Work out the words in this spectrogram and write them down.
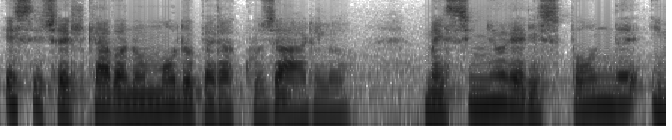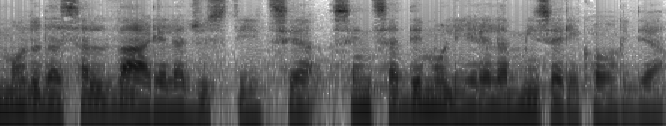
Essi cercavano un modo per accusarlo, ma il Signore risponde in modo da salvare la giustizia senza demolire la misericordia.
